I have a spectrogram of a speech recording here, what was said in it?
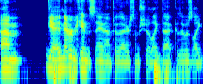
Um, yeah, it never became the same after that or some shit like that because it was like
